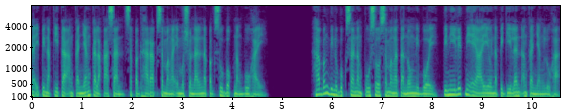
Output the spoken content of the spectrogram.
na ipinakita ang kanyang kalakasan sa pagharap sa mga emosyonal na pagsubok ng buhay. Habang binubuksan ang puso sa mga tanong ni Boy, pinilit ni Eayo na pigilan ang kanyang luha.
